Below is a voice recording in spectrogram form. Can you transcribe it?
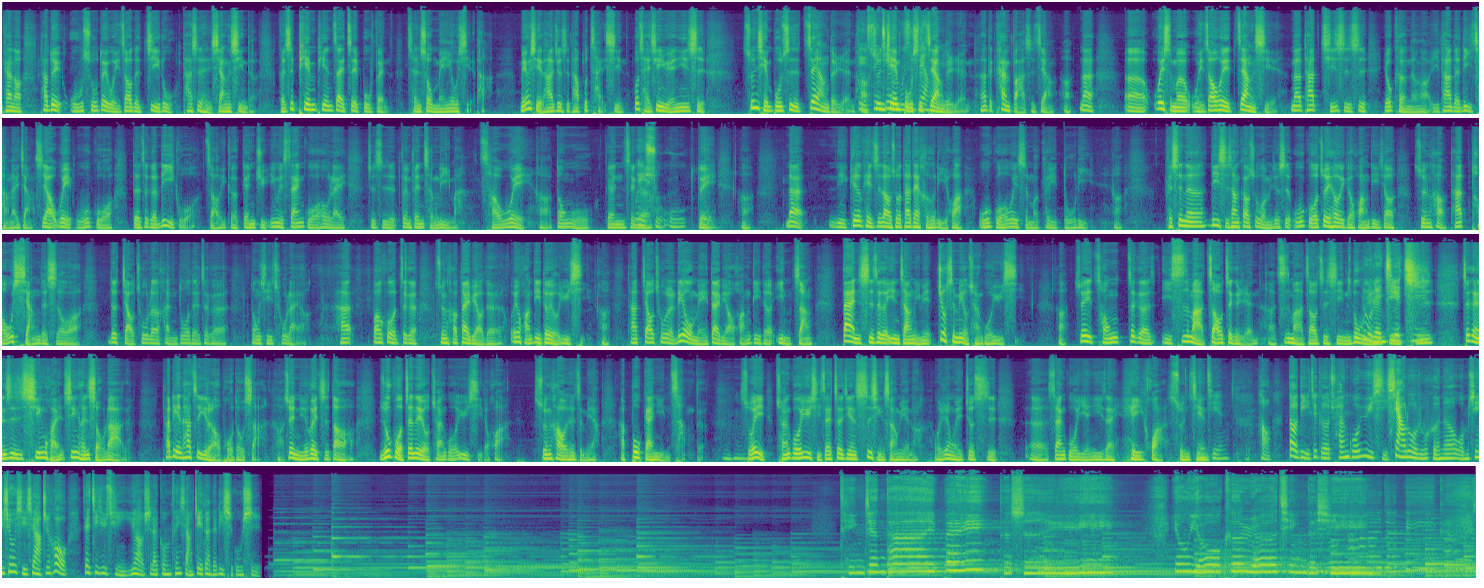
你看哦，他对吴书对伪造的记录，他是很相信的。可是偏偏在这部分，陈寿没有写他，没有写他，就是他不采信。不采信原因是孙乾不是这样的人哈，孙坚不是这样的人，他的看法是这样啊。那呃，为什么伪造会这样写？那他其实是有可能啊，以他的立场来讲，是要为吴国的这个立国找一个根据，因为三国后来就是纷纷成立嘛。曹魏啊，东吴跟这个魏蜀吴对啊，那你就可以知道说他在合理化吴国为什么可以独立啊？可是呢，历史上告诉我们，就是吴国最后一个皇帝叫孙浩，他投降的时候啊，就缴出了很多的这个东西出来啊，他包括这个孙浩代表的，因为皇帝都有玉玺啊，他交出了六枚代表皇帝的印章。但是这个印章里面就是没有传国玉玺啊，所以从这个以司马昭这个人啊，司马昭之心，路人皆知。这个人是心怀心狠手辣的，他连他自己的老婆都杀啊，所以你就会知道，如果真的有传国玉玺的话，孙皓是怎么样啊？不敢隐藏的。所以传国玉玺在这件事情上面呢、啊，我认为就是。呃，《三国演义》在黑化孙坚。孙坚，好，到底这个传国玉玺下落如何呢？我们先休息一下，之后再继续请于老师来跟我们分享这一段的历史故事。听见台北的声音，拥有颗热情的心。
